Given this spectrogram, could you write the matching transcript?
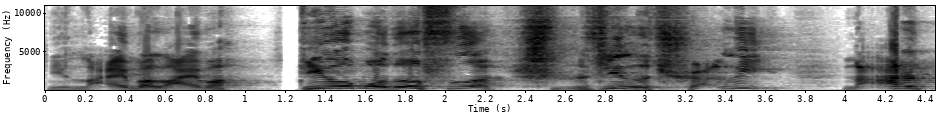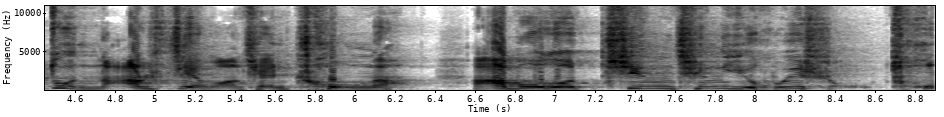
你来吧，来吧！”狄俄莫德斯使尽了全力，拿着盾，拿着剑往前冲啊！阿波罗轻轻一挥手，哐，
